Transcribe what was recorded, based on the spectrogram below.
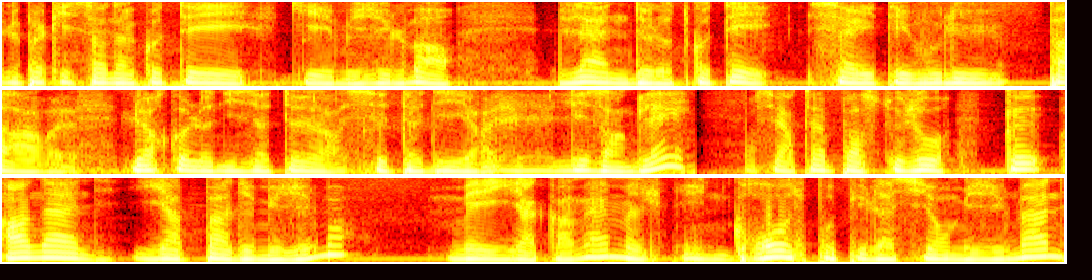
le Pakistan d'un côté, qui est musulman, L'Inde, de l'autre côté, ça a été voulu par euh, leurs colonisateurs, c'est-à-dire euh, les Anglais. Certains pensent toujours qu'en Inde, il n'y a pas de musulmans, mais il y a quand même une grosse population musulmane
